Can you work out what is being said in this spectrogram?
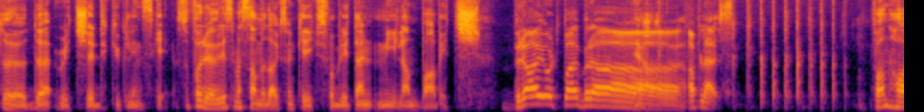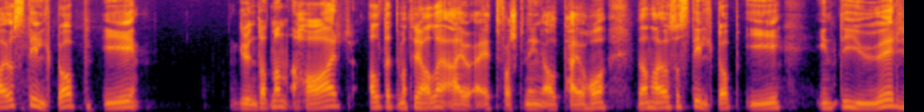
døde Richard Kuklinski. Så for øvrig som er samme dag som krigsforbryteren Milan Babic. Bra gjort, Barbara! Ja. Applaus. For han har jo stilt opp i Grunnen til at man har alt dette materialet, er jo etterforskning, alt hei og hå, men han har jo også stilt opp i intervjuer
